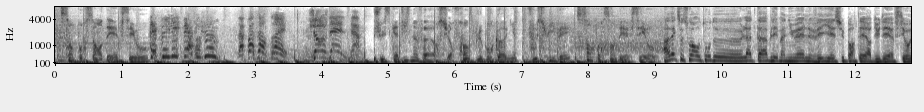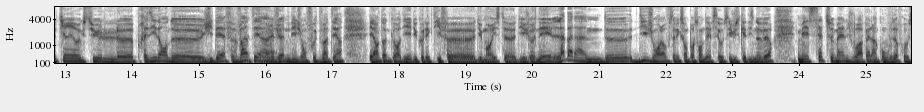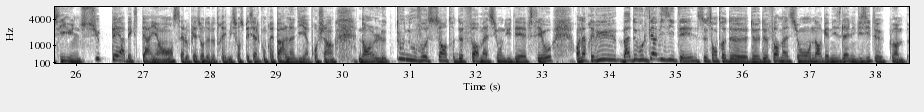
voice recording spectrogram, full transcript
100% DFCO C'est fini de faire joujou Ça passe en retrait. Change d'aile, là jusqu'à 19h sur France Bleu Bourgogne. Vous suivez 100% DFCO. Avec ce soir autour de la table, Emmanuel Veillet, supporter du DFCO, Thierry Ruxtul, le président de JDF 21, Jeune Dijon Foot 21, et Antoine Cordier du collectif euh, d'humoristes dijonnais, La Banane de Dijon. Alors vous savez que 100% DFCO c'est jusqu'à 19h, mais cette semaine, je vous rappelle hein, qu'on vous offre aussi une superbe expérience à l'occasion de notre émission spéciale qu'on prépare lundi hein, prochain dans le tout nouveau centre de formation du DFCO. On a prévu bah, de vous le faire visiter, ce centre de, de, de formation. On organise là une visite,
